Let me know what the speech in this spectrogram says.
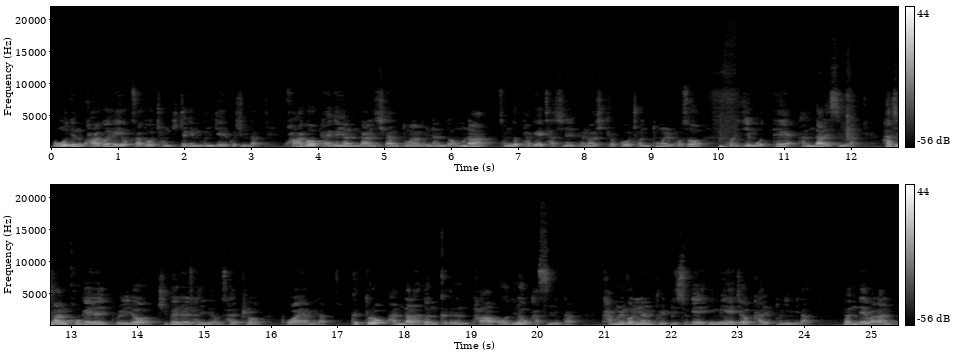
모든 과거의 역사도 정치적인 문제일 것입니다. 과거 100여 년간 시간 동안 우리는 너무나 성급하게 자신을 변화시켰고 전통을 벗어 버리지 못해 안달했습니다. 하지만 고개를 돌려 주변을 살려, 살펴 보아야 합니다. 그토록 안달하던 그들은 다 어디로 갔습니까? 가물거리는 불빛 속에 희미해져 갈 뿐입니다. 현대화란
